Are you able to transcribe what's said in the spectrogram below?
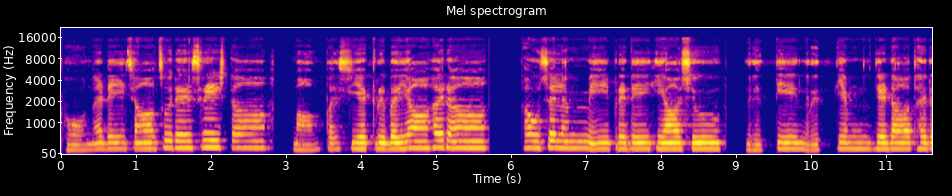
ഭോ നടേശാസുരശ്രേഷ്ഠ മാം പശ്യ കൃപയാഹര. കൗശലം മേ പ്രദേഹ്യാശു നൃത്യേ നൃത്യം ജഡാധര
